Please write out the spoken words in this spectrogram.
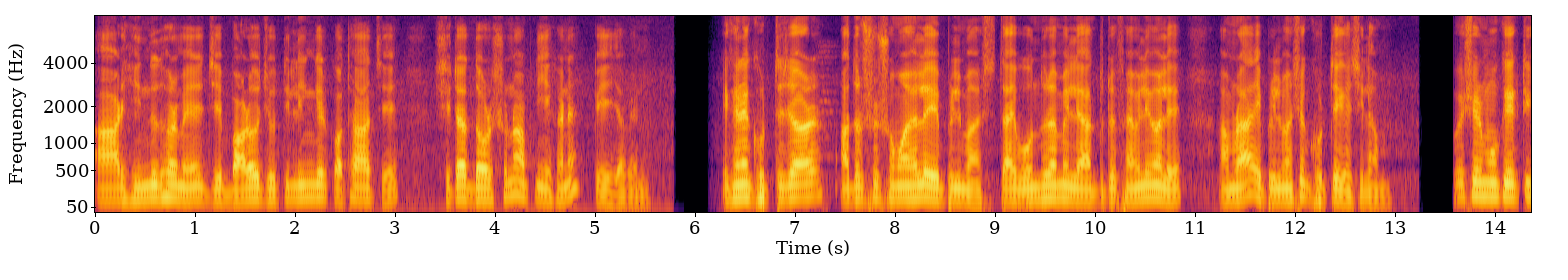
আর হিন্দু ধর্মে যে বারো জ্যোতির্লিঙ্গের কথা আছে, সেটার দর্শনও আপনি এখানে পেয়ে যাবেন। এখানে ঘুরতে যাওয়ার আদর্শ সময় হলো এপ্রিল মাস। তাই বন্ধুরা মিলে আর দুটো ফ্যামিলি মিলে আমরা এপ্রিল মাসে ঘুরতে গেছিলাম। প্রবেশের মুখে একটি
